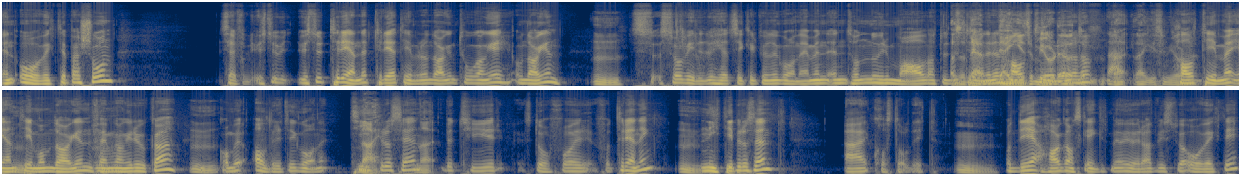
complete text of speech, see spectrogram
En overvektig person Selvfølgelig, hvis du, hvis du trener tre timer om dagen to ganger om dagen, Mm. så, så ville du helt sikkert kunne gå ned. Men en sånn normal at du, Altså, du er, trener en halv time det. sånt. Nei, Nei, halv time, én Mm. time om dagen, fem ganger i uka, Mm. kommer aldri til å gå ned. 10 Nei, nei. betyr stå for, for trening. Mm. 90% er kostholdet ditt. Mm. Og det har ganske enkelt med å gjøre at hvis du er overvektig,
